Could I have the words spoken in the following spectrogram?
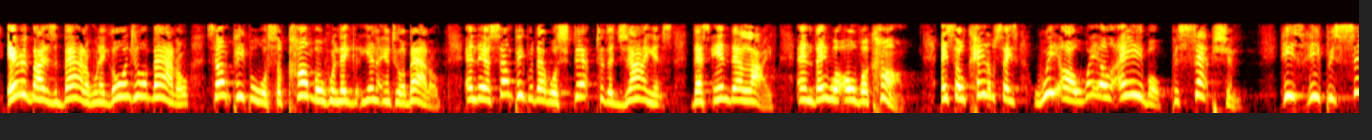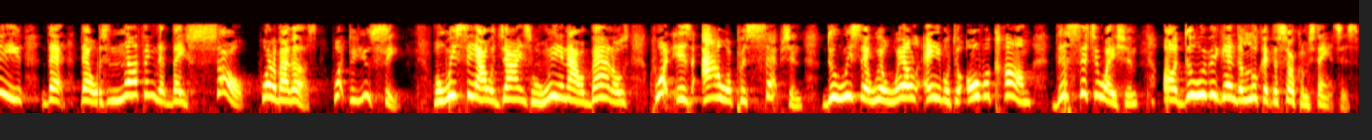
Everybody's a battle. When they go into a battle, some people will succumb when they enter into a battle. And there are some people that will step to the giants that's in their life and they will overcome. And so Caleb says, we are well able, perception. He, he perceived that there was nothing that they saw. What about us? What do you see? When we see our giants, when we in our battles, what is our perception? Do we say we're well able to overcome this situation or do we begin to look at the circumstances?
